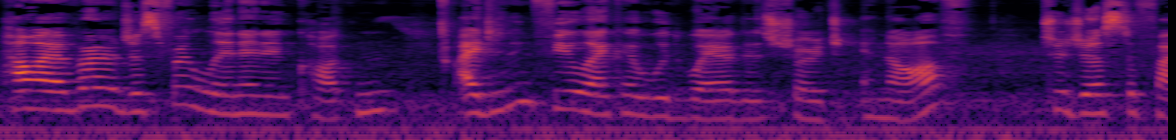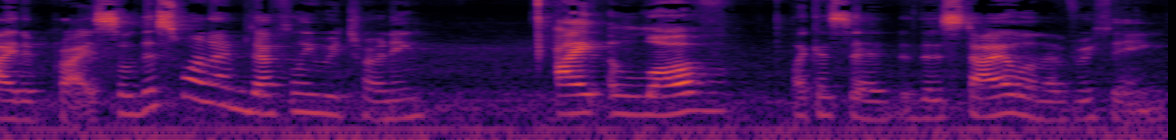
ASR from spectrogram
However, just for linen and cotton, I didn't feel like I would wear this shirt enough to justify the price. So this one I'm definitely returning. I love, like I said, the style and everything.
